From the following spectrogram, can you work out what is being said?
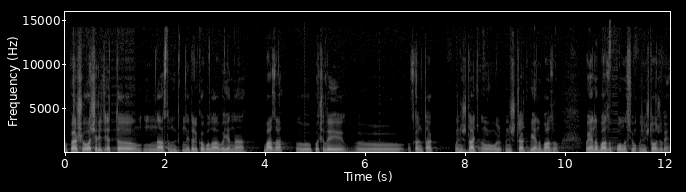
В першу чергу, у нас там недалеко була воєнна база, е, почали, е, скажімо так, уничтожати, уничтожати воєнну базу. Воєнну базу повністю уничтожили.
